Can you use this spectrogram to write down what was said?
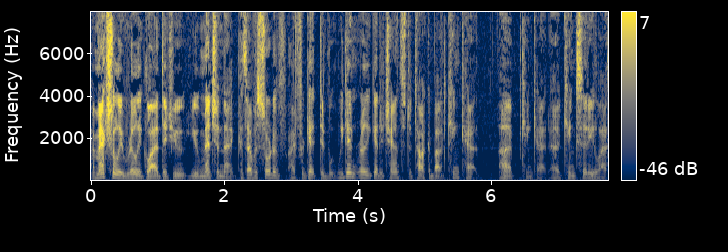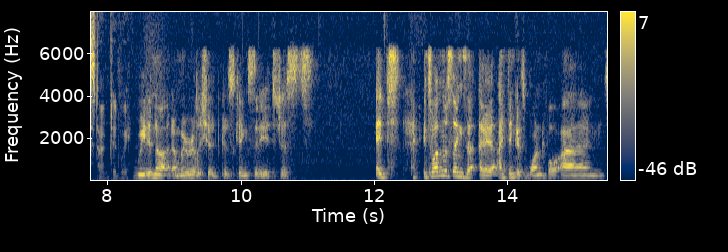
I'm actually really glad that you you mentioned that because I was sort of I forget did we, we, didn't really get a chance to talk about King Cat uh, King Cat uh, King City last time, did we? We did not, and we really should because King City is just it's it's one of those things that I, I think is wonderful, and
